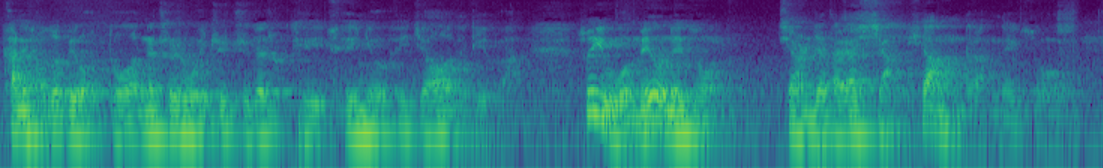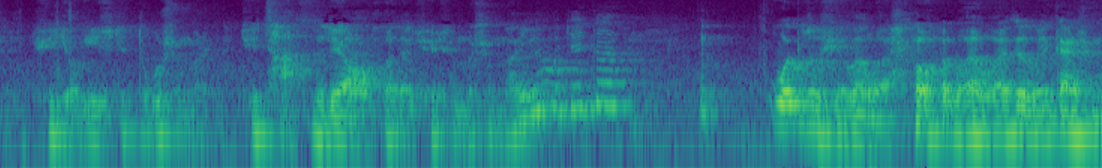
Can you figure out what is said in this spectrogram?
看的小说比我多，那这是我一直值得去吹牛、可以骄傲的地方。所以我没有那种像人家大家想象的那种去有意识去读什么。去查资料或者去什么什么，因为我觉得我也不做学问，我 我我我这东西干什么？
